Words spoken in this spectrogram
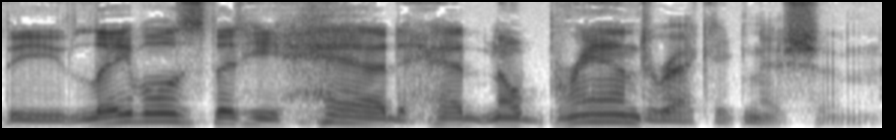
the labels that he had had no brand recognition.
